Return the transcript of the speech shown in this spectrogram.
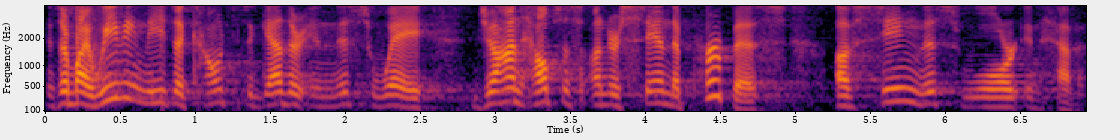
And so, by weaving these accounts together in this way, John helps us understand the purpose of seeing this war in heaven.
